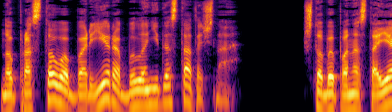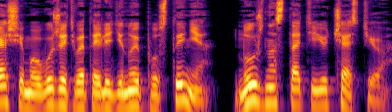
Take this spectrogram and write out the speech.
Но простого барьера было недостаточно. Чтобы по-настоящему выжить в этой ледяной пустыне, нужно стать ее частью.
